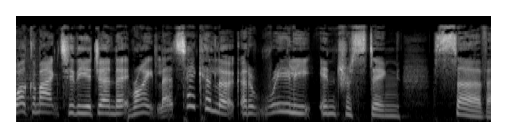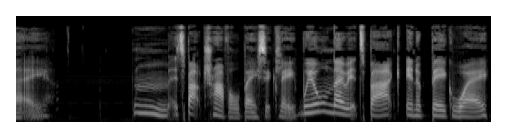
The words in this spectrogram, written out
Welcome back to the agenda. Right, let's take a look at a really interesting survey Mm, it's about travel, basically. We all know it's back in a big way.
